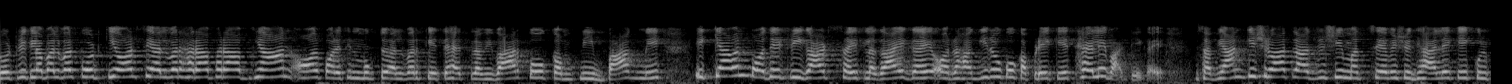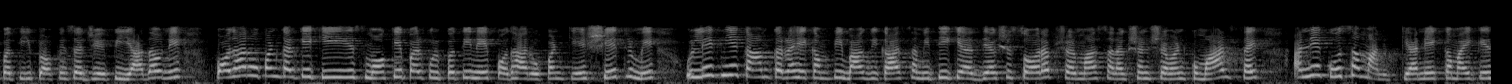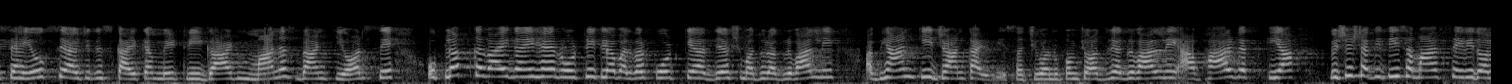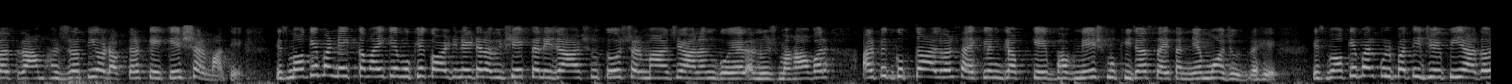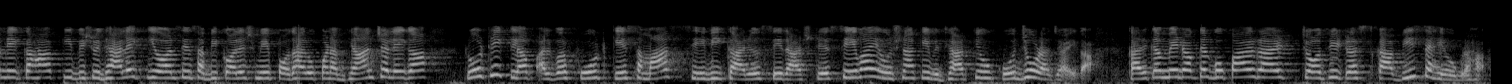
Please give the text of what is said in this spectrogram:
Rotary club Alwar fort की ओर से अलवर हरा भरा अभियान और पॉलिथीन मुक्त अलवर के तहत रविवार को कंपनी बाग में इक्यावन पौधे ट्री गार्ड सहित लगाए गए और राहगीरों को कपड़े के थैले बांटे गए। इस अभियान की शुरुआत राजऋषि मत्स्य विश्वविद्यालय के कुलपति प्रोफेसर जेपी यादव ने पौधारोपण करके की। इस मौके पर कुलपति ने पौधारोपण के क्षेत्र में उल्लेखनीय काम कर रहे कंपनी बाग विकास समिति के अध्यक्ष सौरभ शर्मा, संरक्षण श्रवण कुमार सहित अन्य को सम्मानित किया। नेक कमाई के सहयोग से आयोजित इस कार्यक्रम में ट्री गार्ड मानस ब्रांड की ओर से उपलब्ध करवाए गए हैं। रोटरी क्लब अलवर फोर्ट के अध्यक्ष मधुर अग्रवाल ने अभियान की जानकारी दी। सचिव अनुपम चौधरी अग्रवाल ने आभार व्यक्त किया। विशिष्ट अतिथि समाज सेवी दौलत राम हजरती और डॉक्टर के के शर्मा थे। इस मौके पर नेक कमाई के मुख्य coordinator Abhishek Taneja, Ashutosh Sharma Ajay Anand Goyal, Anuj Mahawar Arpit Gupta Alwar cycling club के भवनेश मुखीजा सहित अन्य मौजूद रहे। इस मौके पर कुलपति जेपी यादव ने कहा कि विश्वविद्यालय की ओर से सभी कॉलेज में पौधारोपण अभियान चलेगा। रोटरी क्लब अलवर फोर्ट के समाज सेवी कार्यों से राष्ट्रीय सेवा योजना के विद्यार्थियों को जोड़ा जाएगा। कार्यक्रम में डॉक्टर गोपाल राय चौधरी ट्रस्ट का भी सहयोग रहा।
